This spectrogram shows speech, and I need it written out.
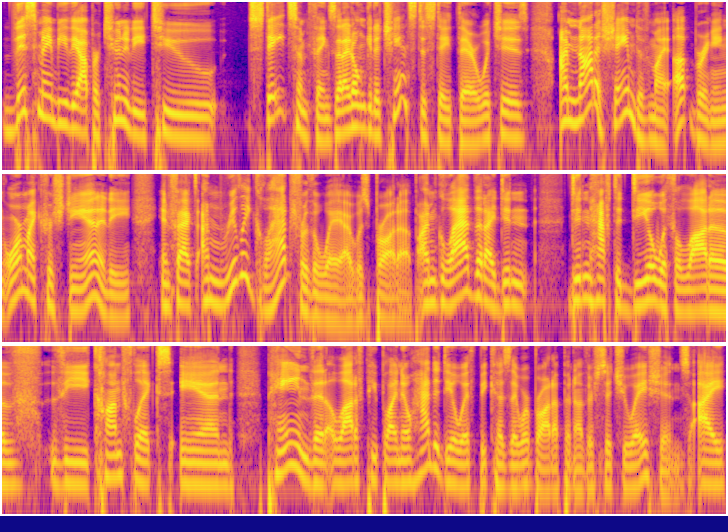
this may be the opportunity to state some things that I don't get a chance to state there, which is I'm not ashamed of my upbringing or my Christianity. In fact, I'm really glad for the way I was brought up. I'm glad that I didn't didn't have to deal with a lot of the conflicts and pain that a lot of people I know had to deal with because they were brought up in other situations. I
